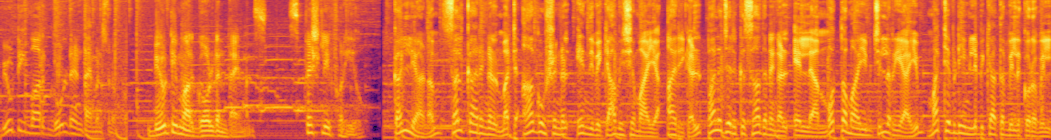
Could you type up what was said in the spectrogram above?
ബ്യൂട്ടി മാർക്ക് ഗോൾഡ് ആൻഡ് ഡയമണ്ട്സിനൊപ്പം beauty mark gold and diamonds specially for you കല്യാണം സൽക്കാരങ്ങൾ മറ്റ് ആഘോഷങ്ങൾ എന്നിവയ്ക്ക് ആവശ്യമായ അരികൾ പലചരക്ക് സാധനങ്ങൾ എല്ലാം മൊത്തമായും ചില്ലറയായും മറ്റെവിടെയും ലഭിക്കാത്ത വിലക്കുറവിൽ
